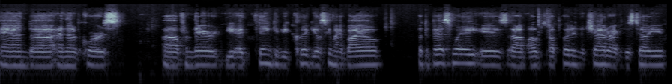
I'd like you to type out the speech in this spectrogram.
and uh, and then of course uh, from there, you, I think if you click, you'll see my bio. But the best way is um, I'll, I'll put in the chat, or I can just tell you.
